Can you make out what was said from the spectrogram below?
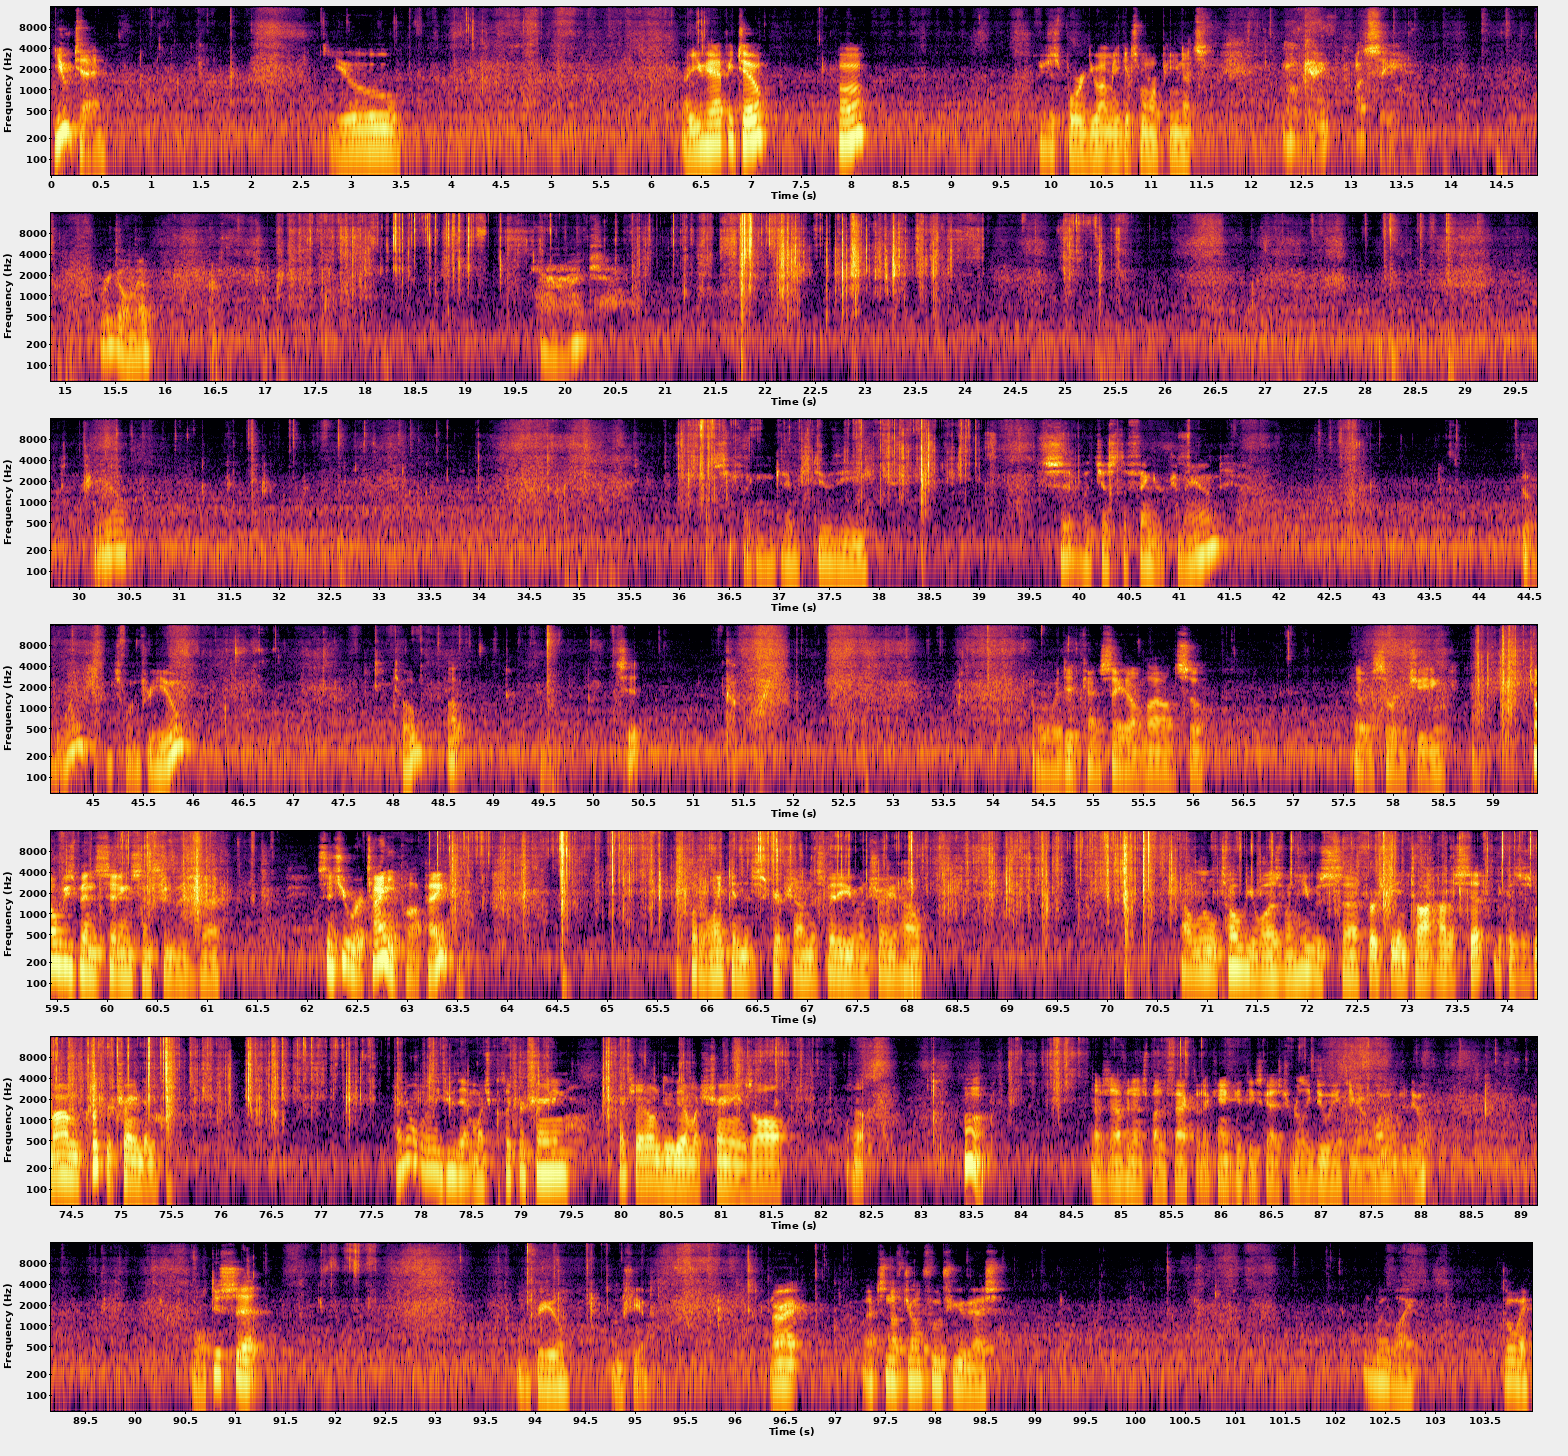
You, Ted. You. Are you happy too? Huh? You're just bored. You want me to get some more peanuts? Okay, let's see. Where you go, man? All right. Peel. Let's see if I can get him to do the sit with just the finger command. Good boy. That's one for you. Tobe, up. Sit. Good boy. Oh, I did kind of say it out loud, so that was sort of cheating. Toby's been sitting since he was, uh, since you were a tiny pup, hey? Put a link in the description on this video and show you how how little Toby was when he was uh, first being taught how to sit because his mom clicker trained him. I don't really do that much clicker training. Actually, I don't do that much training at all. Uh, hmm. That's evidenced by the fact that I can't get these guys to really do anything I want them to do. Both you sit. One for you, one for you. All right, that's enough junk food for you guys. Away. Go away.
